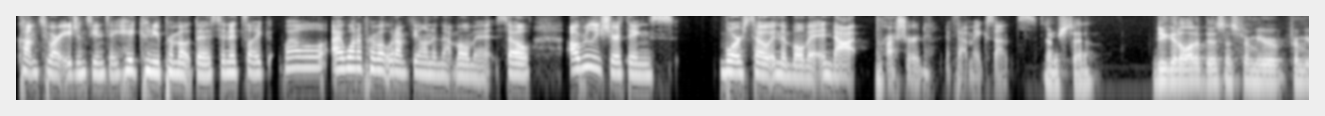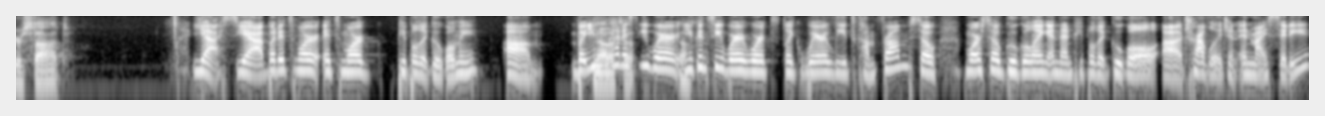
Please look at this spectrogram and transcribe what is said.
come to our agency and say, Hey, can you promote this? And it's like, well, I want to promote what I'm feeling in that moment. So I'll really share things more so in the moment and not pressured, if that makes sense. I understand. Do you get a lot of business from your from your site? Yes, yeah, but it's more it's more people that Google me. Um, but you no, can kind of see where you can see where words like where leads come from. So more so Googling and then people that Google uh, travel agent in my city.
